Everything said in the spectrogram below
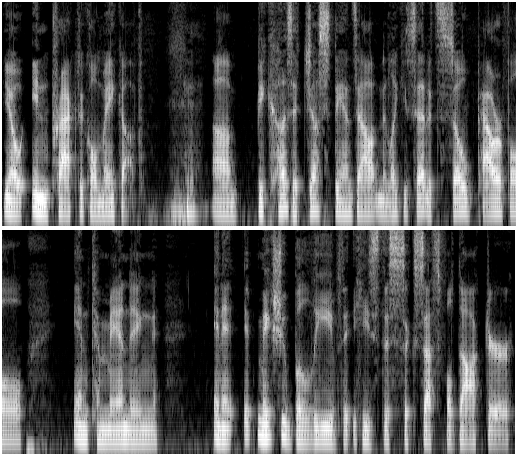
you know, in practical makeup um, because it just stands out. And like you said, it's so powerful and commanding, and it, it makes you believe that he's this successful doctor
